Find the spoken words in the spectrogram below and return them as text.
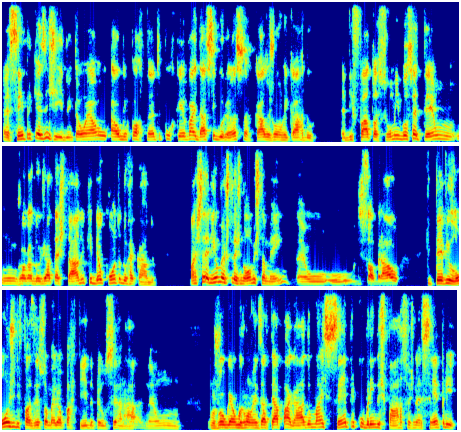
é, sempre que exigido. Então é algo importante porque vai dar segurança, caso o João Ricardo é, de fato assuma, em você ter um, um, jogador já testado e que deu conta do recado. Mas seriam meus três nomes também, né, o, o de Sobral, que teve longe de fazer sua melhor partida pelo Ceará, né, um, um jogo em alguns momentos até apagado, mas sempre cobrindo espaços, né? Sempre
